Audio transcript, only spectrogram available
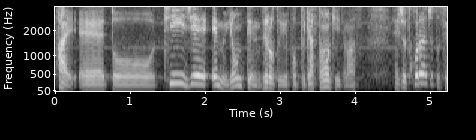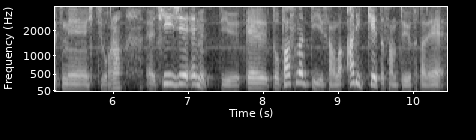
はい、えっ、ー、と、TJM4.0 というポッドキャストも聞いてます。えー、ちょっとこれはちょっと説明必要かな。えー、TJM っていう、えっ、ー、と、パーソナリティさんは有啓太さんという方で、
